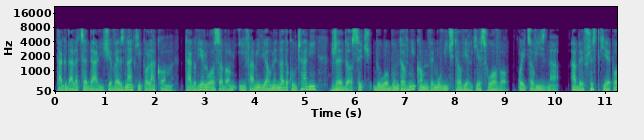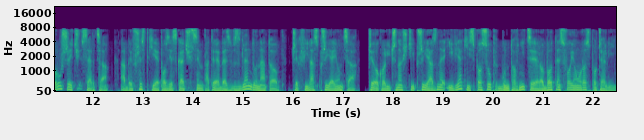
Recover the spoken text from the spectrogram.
tak dalece dali się we znaki Polakom, tak wielu osobom i familiom nadokuczali, że dosyć było buntownikom wymówić to wielkie słowo, ojcowizna, aby wszystkie poruszyć serca, aby wszystkie pozyskać sympatię bez względu na to, czy chwila sprzyjająca, czy okoliczności przyjazne i w jaki sposób buntownicy robotę swoją rozpoczęli.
